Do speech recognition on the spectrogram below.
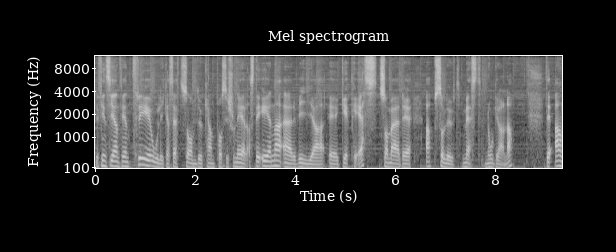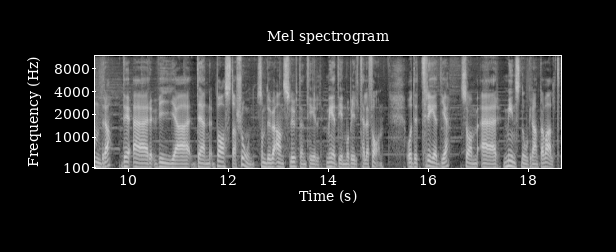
Det finns egentligen tre olika sätt som du kan positioneras. Det ena är via eh, GPS som är det absolut mest noggranna. Det andra, det är via den basstation som du är ansluten till med din mobiltelefon. Och det tredje, som är minst noggrant av allt,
